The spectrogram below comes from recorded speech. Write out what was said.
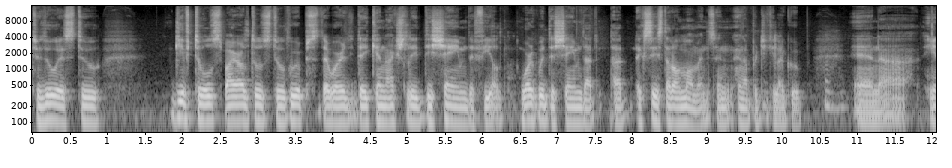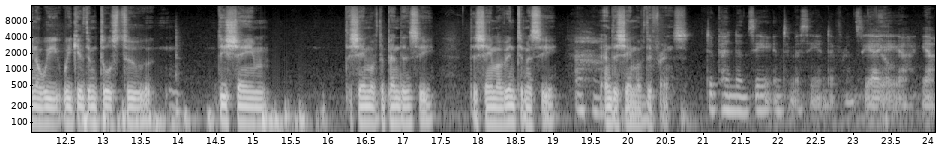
to do is to give tools, viral tools to groups that where they can actually de-shame the field, work with the shame that that exists at all moments in, in a particular group, mm-hmm. and uh, you know we we give them tools to de-shame the shame of dependency, the shame of intimacy, uh-huh. and the shame of difference. Dependency, intimacy, and difference. Yeah, yeah, yeah, yeah. yeah.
